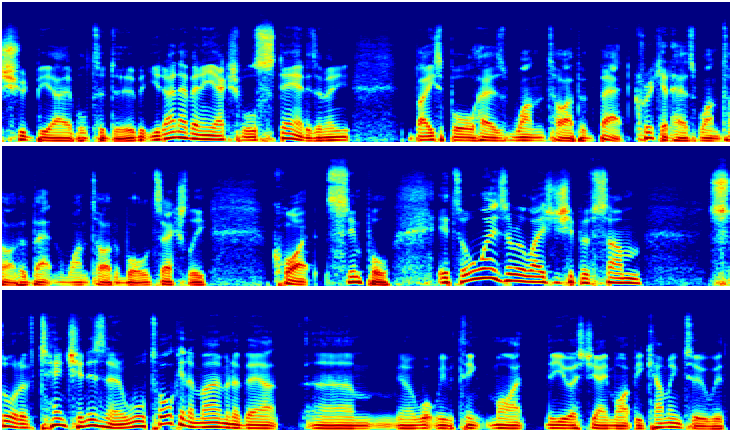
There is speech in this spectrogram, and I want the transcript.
should be able to do, but you don't have any actual standards. I mean, baseball has one type of bat, cricket has one type of bat and one type of ball. It's actually quite simple. It's always a relationship of some sort of tension, isn't it? We'll talk in a moment about um, you know what we think might the USGA might be coming to with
